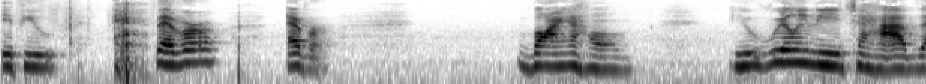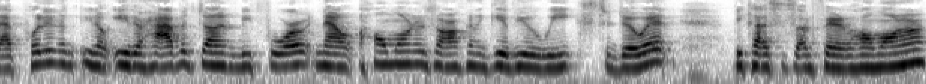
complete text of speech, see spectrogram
If you ever, ever buying a home, you really need to have that put in, you know, either have it done before. Now, homeowners aren't going to give you weeks to do it because it's unfair to the homeowner.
